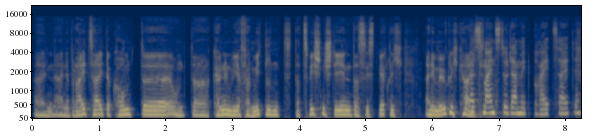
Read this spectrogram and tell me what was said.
ein, eine Breitseite kommt äh, und da können wir vermittelnd dazwischenstehen. Das ist wirklich eine Möglichkeit. Was meinst du damit Breitseite?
